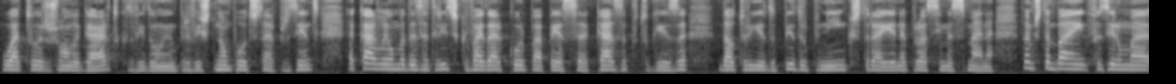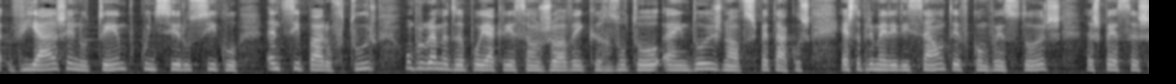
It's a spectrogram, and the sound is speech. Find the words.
o ator João Lagarto, que devido a um imprevisto não pôde estar presente. A Carla é uma das atrizes que vai dar corpo à peça Casa Portuguesa, da autoria de Pedro Penin, que estreia na próxima semana. Vamos também fazer uma viagem no tempo, conhecer o ciclo Antecipar o Futuro, um programa de apoio à criação jovem que resultou em dois novos espetáculos. Esta primeira edição teve como vencedores as peças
